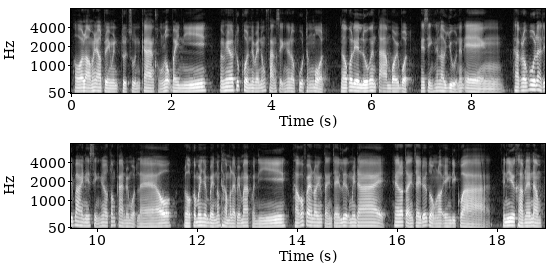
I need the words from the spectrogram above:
เพราะว่าเราไม่เอาตัวเองเป็นจุดศูนย์กลางของโลกใบนี้ มันไม่ใช่ว่าทุกคนจะเป็นต้องฟังสิ่งที่เราพูดทั้งหมด เราก็เรียนรู้กันตามบริบทในสิ่งที่เราอยู่นั่นเอง หากเราพูดและอธิบายในสิ่งที่เราต้องการไปหมดแล้ว เราก็ไม่จำเป็นต้องทำอะไรไปมากกว่านี้ หากว่าแฟนเรายังตัดสินใจเลือกไม่ได้ ให้เราตัดสินใจด้วยตัวของเราเองดีกว่าทีนี้คือคำแนะนำไฟ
